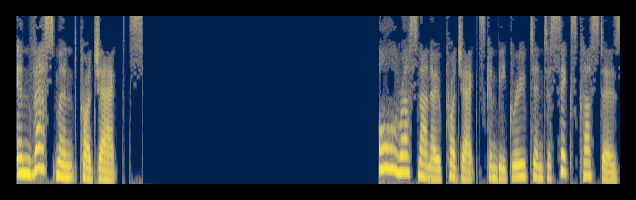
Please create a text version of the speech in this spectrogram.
Investment projects. All Rusnano projects can be grouped into six clusters.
